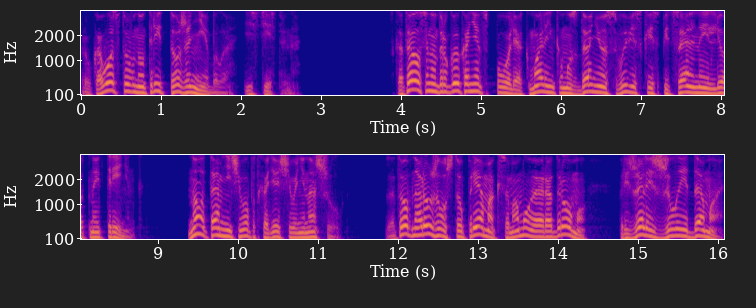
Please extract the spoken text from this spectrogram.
Руководства внутри тоже не было, естественно. Скатался на другой конец поля, к маленькому зданию с вывеской «Специальный летный тренинг». Но там ничего подходящего не нашел. Зато обнаружил, что прямо к самому аэродрому прижались жилые дома.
